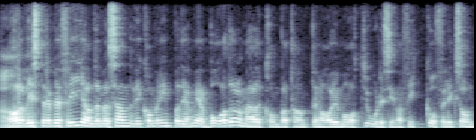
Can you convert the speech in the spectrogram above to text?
Ja. ja. visst är det befriande, men sen vi kommer in på det med. Båda de här kombatanterna har ju matjord i sina fickor för liksom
